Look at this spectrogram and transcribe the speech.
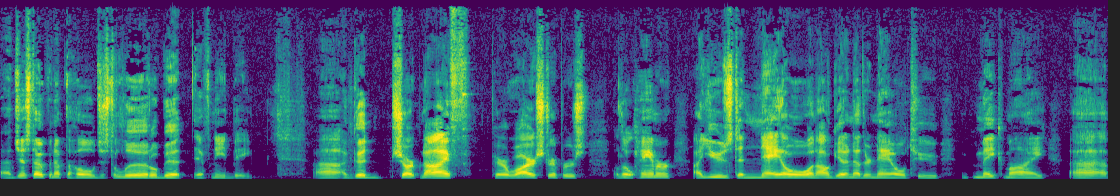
uh, just open up the hole just a little bit if need be. Uh, a good sharp knife, pair of wire strippers, a little hammer. I used a nail, and I'll get another nail to make my uh,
